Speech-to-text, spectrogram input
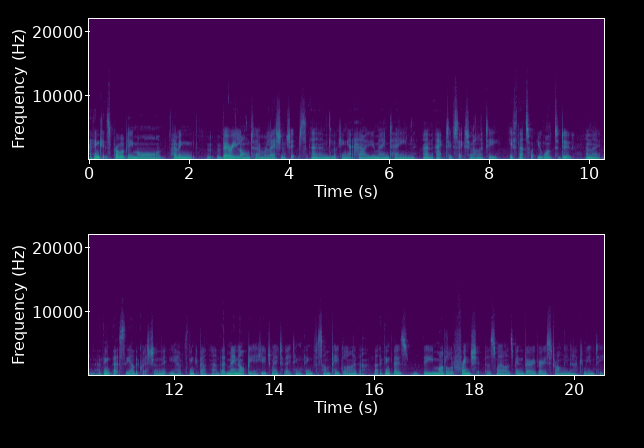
I think it's probably more having very long term relationships and looking at how you maintain an active sexuality if that's what you want to do. And I, I think that's the other question that you have to think about that. That may not be a huge motivating thing for some people either. But I think those the model of friendship as well has been very, very strong in our community.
